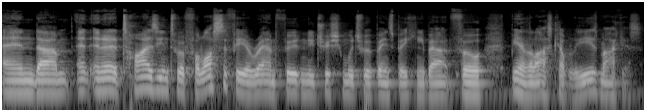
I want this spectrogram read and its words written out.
and, um, and and it ties into a philosophy around food and nutrition, which we've been speaking about for you know the last couple of years, Marcus.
